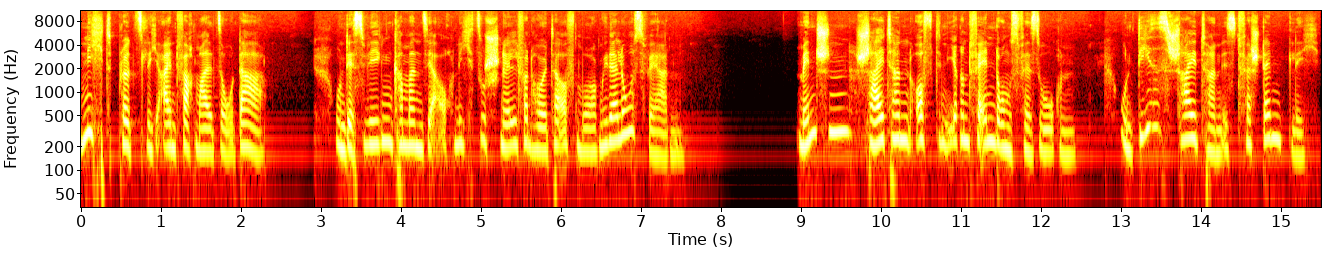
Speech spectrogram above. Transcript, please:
nicht plötzlich einfach mal so da. Und deswegen kann man sie auch nicht so schnell von heute auf morgen wieder loswerden. Menschen scheitern oft in ihren Veränderungsversuchen. Und dieses Scheitern ist verständlich,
